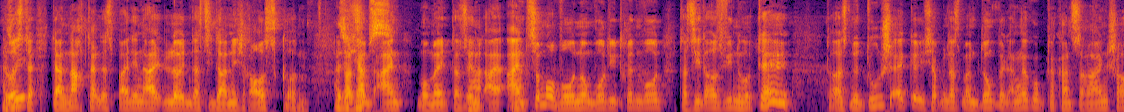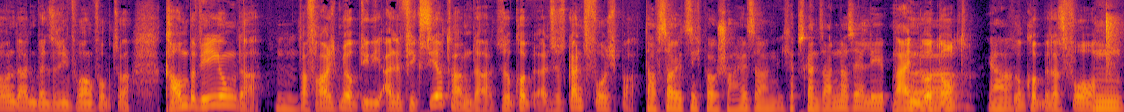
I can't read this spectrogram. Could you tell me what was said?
Also also der, der Nachteil ist bei den alten Leuten, dass die da nicht rauskommen. Also das ich sind ein, Moment, das sind Ja, ein, ein Zimmerwohnung, wo die drin wohnen, das sieht aus wie ein Hotel. Da ist eine Duschecke, ich habe mir das mal im Dunkeln angeguckt, da kannst du reinschauen dann, wenn sie den Vorhang funktioniert. Kaum Bewegung da. Mhm. Da frage ich mich, ob die die alle fixiert haben da. So kommt, also das ist ganz furchtbar. darf es auch jetzt nicht pauschal sagen. Ich habe es ganz anders erlebt. Nein, nur Äh, dort. Ja. So kommt mir das vor. Hm,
